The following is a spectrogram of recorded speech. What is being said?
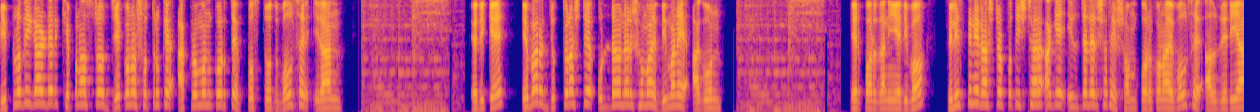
বিপ্লবী গার্ডের ক্ষেপণাস্ত্র যে কোনো শত্রুকে আক্রমণ করতে প্রস্তুত বলছে ইরান। এদিকে, এবার যুক্তরাষ্ট্রে উড্ডয়নের সময় বিমানে আগুন। এরপর জানিয়ে দিব, ফিলিস্তিনি রাষ্ট্র প্রতিষ্ঠার আগে ইসরায়েলের সাথে সম্পর্ক নয় বলছে আলজেরিয়া।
